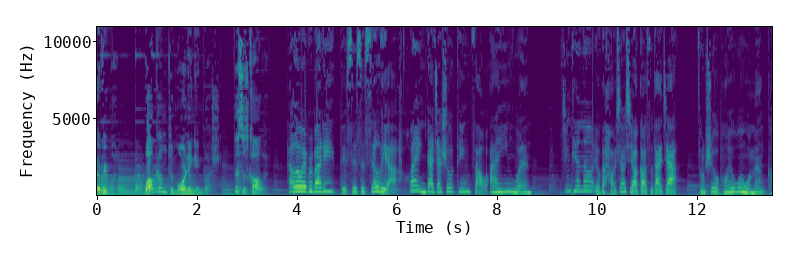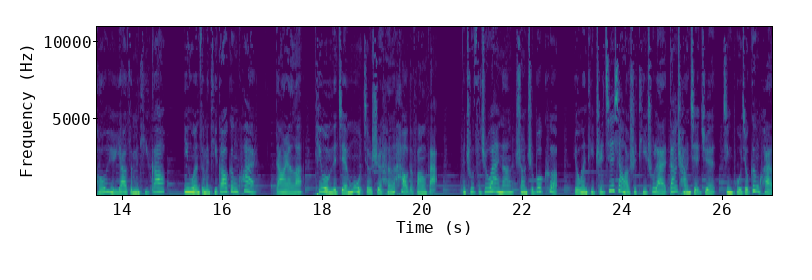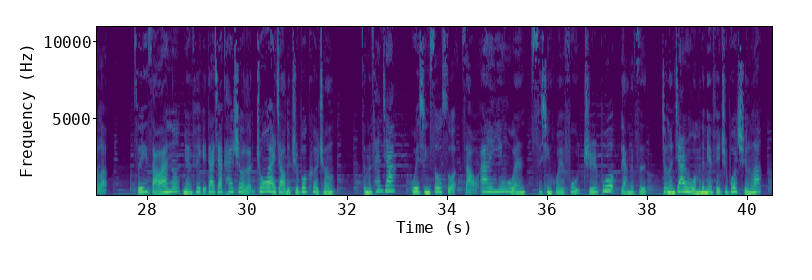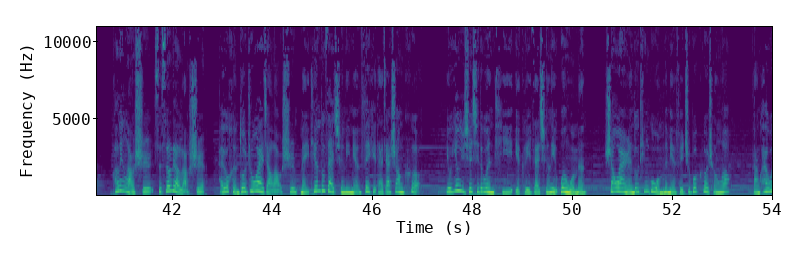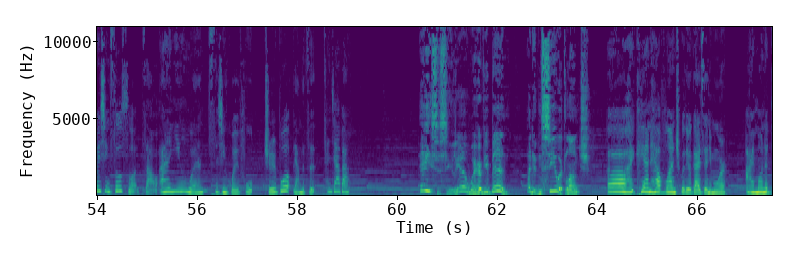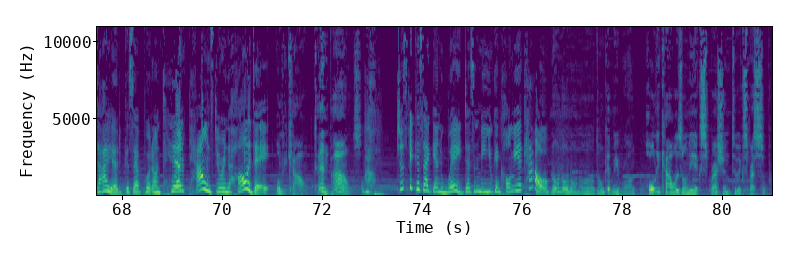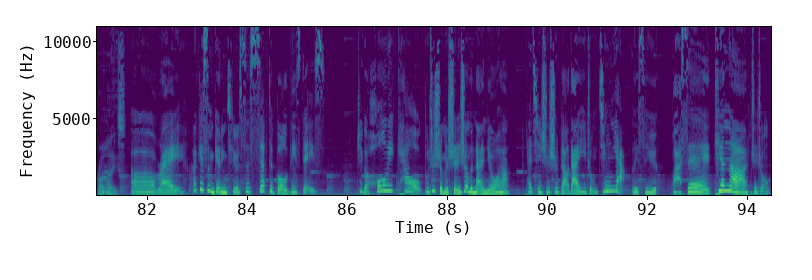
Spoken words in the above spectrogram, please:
everyone. Welcome to Morning English. This is Colin. Hello, everybody. This is Cecilia. 欢迎大家收听早安英文。今天呢，有个好消息要告诉大家。总是有朋友问我们口语要怎么提高，英文怎么提高更快。当然了，听我们的节目就是很好的方法。那除此之外呢，上直播课，有问题直接向老师提出来，当场解决，进步就更快了。所以早安呢，免费给大家开设了中外教的直播课程。怎么参加？微信搜索“早安英文”，私信回复“直播”两个字，就能加入我们的免费直播群了。Colin 老师、Cecilia 老师，还有很多中外教老师，每天都在群里免费给大家上课。有英语学习的问题，也可以在群里问我们。上万人都听过我们的免费直播课程了，赶快微信搜索“早安英文”，私信回复“直播”两个字参加吧。Hey, Cecilia, where have you been? I didn't see you at lunch. Oh, I can't have lunch with you guys anymore. I'm on a diet because I put on 10 pounds during the holiday. Holy cow, 10 pounds. Well, just because I gained weight doesn't mean you can call me a cow. No, no, no, no, no, don't get me wrong. Holy cow is only expression to express surprise. Oh, right. I guess I'm getting too susceptible these days. 这个 holy cow 不是什么神圣的奶牛啊，它其实是表达一种惊讶，类似于“哇塞，天哪”这种。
